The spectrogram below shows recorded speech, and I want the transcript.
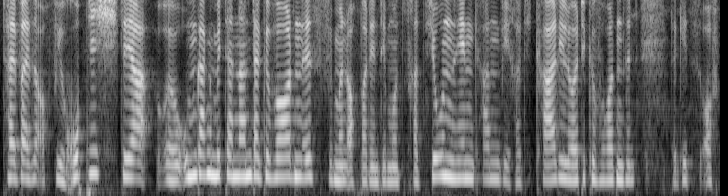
teilweise auch wie ruppig der äh, Umgang miteinander geworden ist, wie man auch bei den Demonstrationen sehen kann, wie radikal die Leute geworden sind. Da geht es oft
